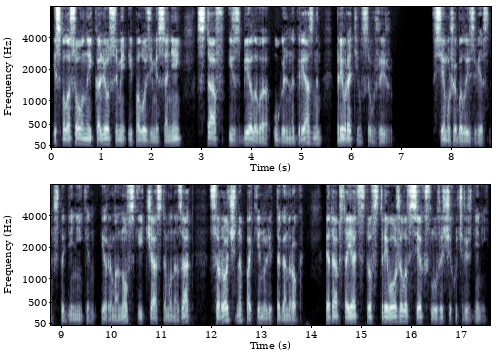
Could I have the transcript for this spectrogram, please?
исполосованный колесами и полозьями саней, став из белого угольно-грязным, превратился в жижу. Всем уже было известно, что Деникин и Романовский час тому назад срочно покинули Таганрог. Это обстоятельство встревожило всех служащих учреждений.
